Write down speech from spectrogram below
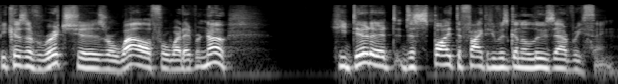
because of riches or wealth or whatever. No, he did it despite the fact that he was going to lose everything.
